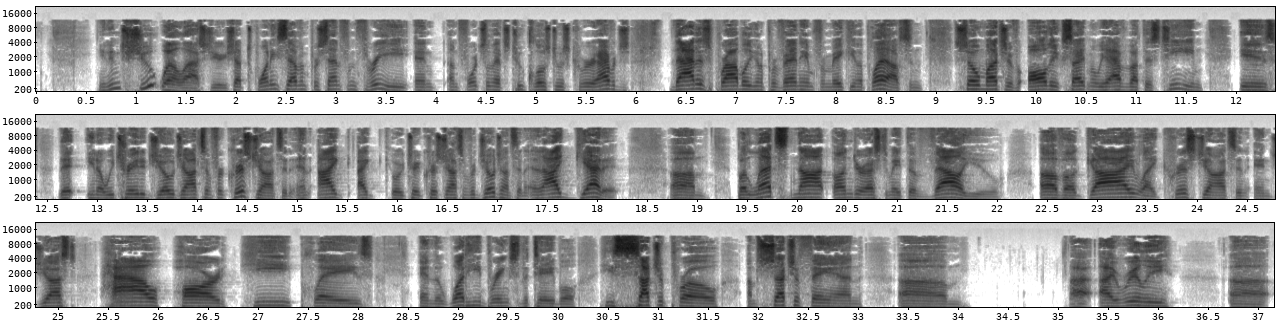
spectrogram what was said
he didn't shoot well last year. He shot 27% from three, and unfortunately, that's too close to his career averages. That is probably going to prevent him from making the playoffs. And so much of all the excitement we have about this team is that you know we traded Joe Johnson for Chris Johnson, and I, I or traded Chris Johnson for Joe Johnson, and I get it. Um, but let's not underestimate the value of a guy like Chris Johnson and just how hard he plays and the, what he brings to the table. He's such a pro. I'm such a fan. Um, I, I, really, uh,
